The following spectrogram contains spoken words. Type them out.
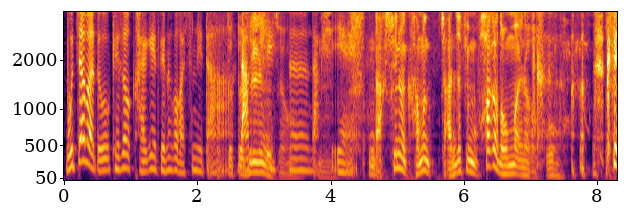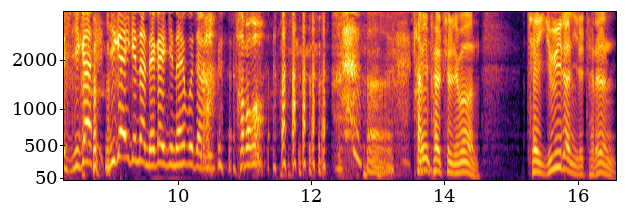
못 잡아도 계속 가게 되는 것 같습니다. 그것도 또 낚시, 힐링이죠. 응, 낚시. 예. 낚시는 가면 안 잡히면 화가 너무 많이 나갖고 그래, 네가 네가 이기나 내가 이기나 해보자고. 사 먹어. 3287님은 제 유일한 일탈은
